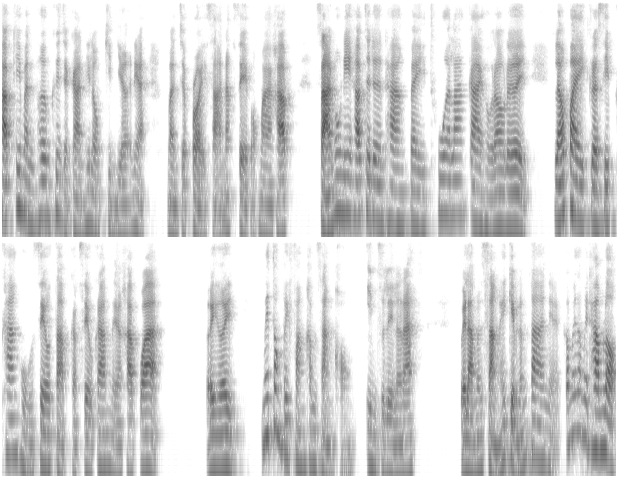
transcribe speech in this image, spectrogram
ครับที่มันเพิ่มขึ้นจากการที่เรากินเยอะเนี่ยมันจะปล่อยสารอักเสบออกมาครับ สารพวกนี้ครับจะเดินทางไปทั่วร่างกายของเราเลย แล้วไปกระซิบข้างหูเซลล์ตับกับเซลล์กล้ามเนื้อครับว่าเฮ้ยเฮ้ยไม่ต้องไปฟังคำสั่งของอินซูลินแล้วนะ เวลามันสั่งให้เก็บน้ำตาลเนี่ยก็ไม่ต้องไปทำหรอก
